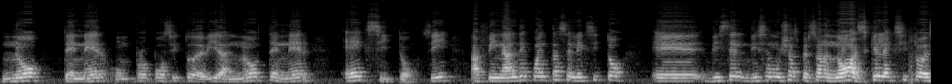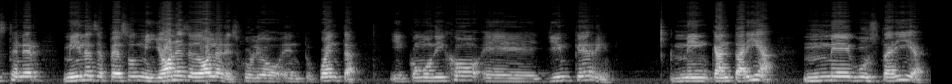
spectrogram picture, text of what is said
no tener un propósito de vida, no tener éxito, ¿sí? A final de cuentas el éxito, eh, dicen dice muchas personas, no, es que el éxito es tener miles de pesos, millones de dólares, Julio, en tu cuenta. Y como dijo eh, Jim Carrey, me encantaría, me gustaría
